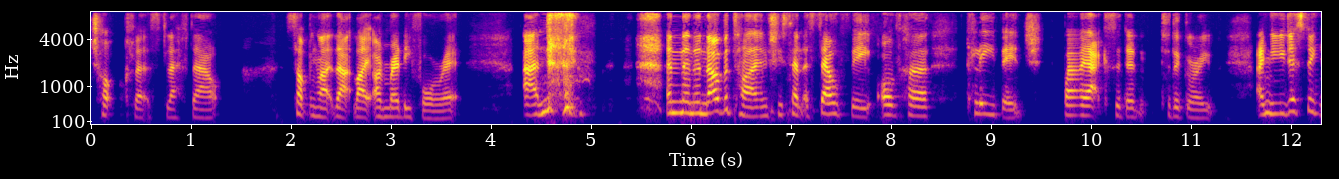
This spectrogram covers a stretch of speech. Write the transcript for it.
chocolates left out, something like that. Like I'm ready for it." And then, and then another time, she sent a selfie of her cleavage by accident to the group and you just think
